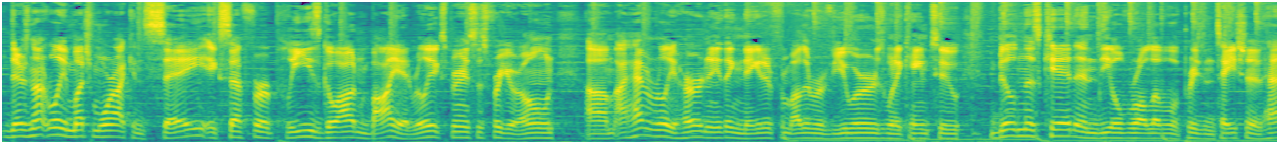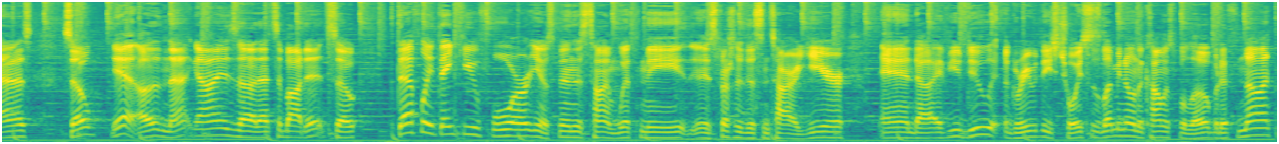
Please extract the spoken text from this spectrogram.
there's not really much more I can say except for please go out and buy it. Really experience this for your own. Um, I haven't really heard anything negative from other reviewers when it came to building this kit and the overall level of presentation it has. So yeah, other than that guys, uh, that's about it. So definitely thank you for you know spending this time with me, especially this entire year. And uh, if you do agree with these choices, let me know in the comments below. But if not,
